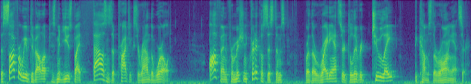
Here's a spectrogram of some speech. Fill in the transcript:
The software we've developed has been used by thousands of projects around the world, often for mission critical systems where the right answer delivered too late becomes the wrong answer.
